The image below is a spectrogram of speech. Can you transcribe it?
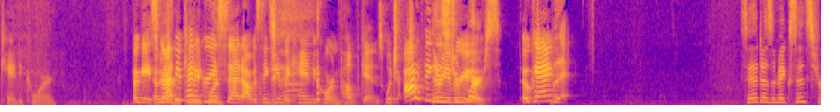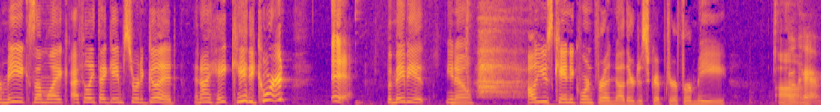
candy corn. Okay, Oh, yeah, Scrappy Pedigree said I was thinking the candy corn pumpkins, which I think They're is even true. worse. Okay. See, that doesn't make sense for me because I'm like, I feel like that game's sort of good, and I hate candy corn. Ugh. But maybe it, you know, I'll use candy corn for another descriptor for me. Um, Okay.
